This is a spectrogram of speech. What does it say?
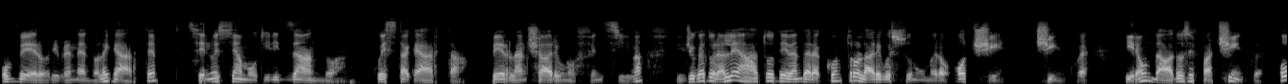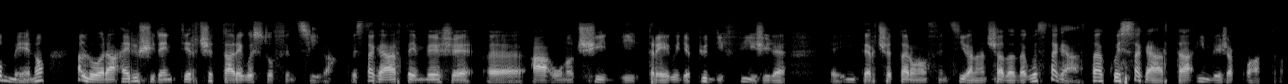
Ovvero, riprendendo le carte, se noi stiamo utilizzando questa carta per un'offensiva, il giocatore alleato deve andare a controllare questo numero OC5. Tira un dado, se fa 5 o meno, allora è riuscito a intercettare questa offensiva. Questa carta invece eh, ha un OC di 3, quindi è più difficile eh, intercettare un'offensiva lanciata da questa carta, questa carta invece ha 4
